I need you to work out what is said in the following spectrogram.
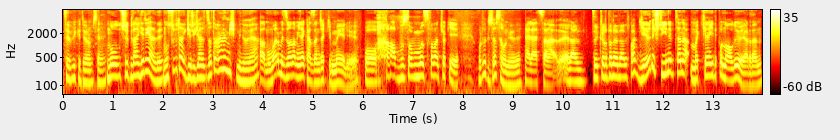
tebrik ediyorum seni. Ne oldu çocuk bir daha geri geldi. Nasıl bir daha geri geldi? Zaten ölmemiş miydi o ya? Tamam, umarım bizim adam yine kazanacak gibime geliyor. Oha bu savunması falan çok iyi. Orada güzel savunuyordu. Helal sana helal. Tekrardan helal. Bak yere düştü yine bir tane makine gidip onu alıyor yerden.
